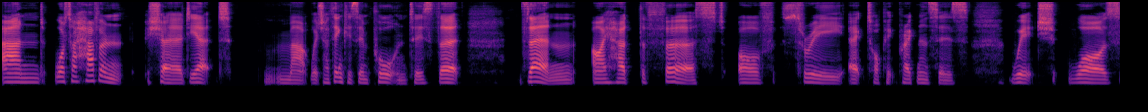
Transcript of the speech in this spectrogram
And what I haven't shared yet, Matt, which I think is important, is that then I had the first of three ectopic pregnancies, which was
